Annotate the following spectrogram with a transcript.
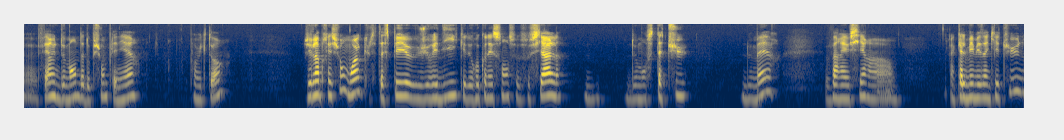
euh, faire une demande d'adoption plénière pour Victor. J'ai l'impression, moi, que cet aspect euh, juridique et de reconnaissance sociale de mon statut de mère va réussir à, à calmer mes inquiétudes.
